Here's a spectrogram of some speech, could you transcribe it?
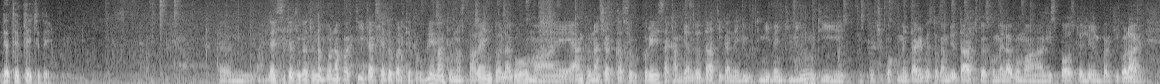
that they played today. Um, L'Elsic ha giocato una buona partita, ha creato qualche problema, anche uno spavento alla Roma e anche una certa sorpresa cambiando tattica negli ultimi 20 minuti. Ci può commentare questo cambio tattico e come la Roma ha risposto e lei in particolare.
